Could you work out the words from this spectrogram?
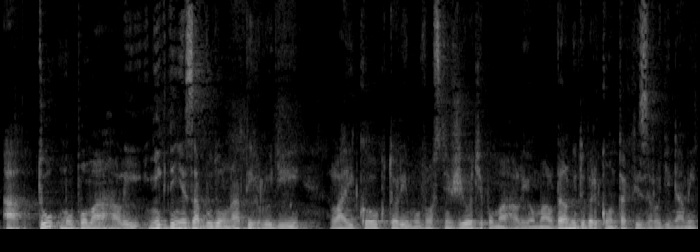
a tu mu pomáhali, nikdy nezabudol na tých ľudí, lajkov, ktorí mu vlastne v živote pomáhali. On mal veľmi dobré kontakty s rodinami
